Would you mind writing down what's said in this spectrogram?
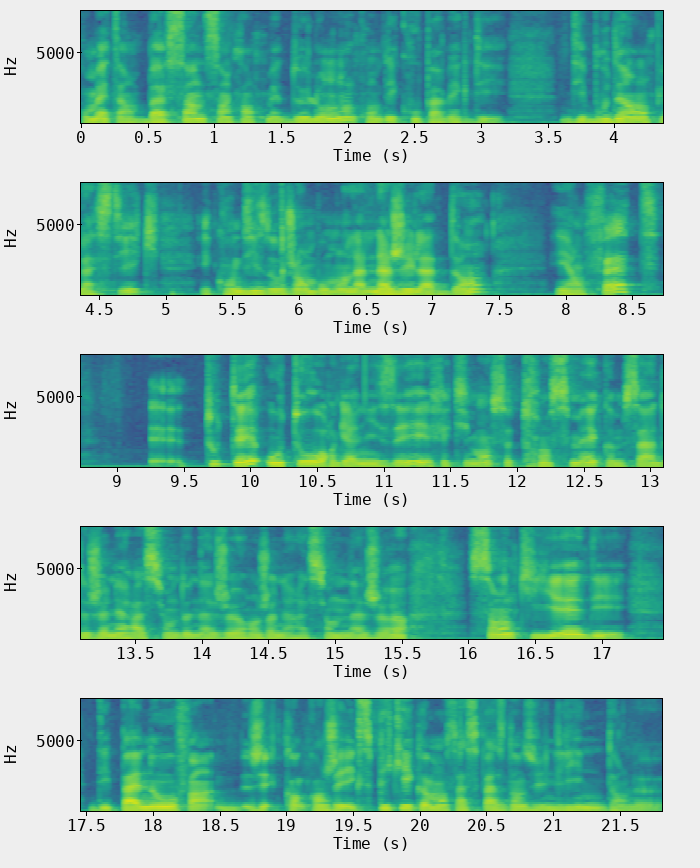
qu'on mette un bassin de 50 mètres de long, qu'on découpe avec des, des boudins en plastique et qu'on dise aux gens, bon, on a nagé là-dedans. Et en fait, euh, tout est auto-organisé et effectivement se transmet comme ça de génération de nageurs en génération de nageurs sans qu'il y ait des, des panneaux. Enfin, quand, j'ai expliqué comment ça se passe dans une ligne dans le,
